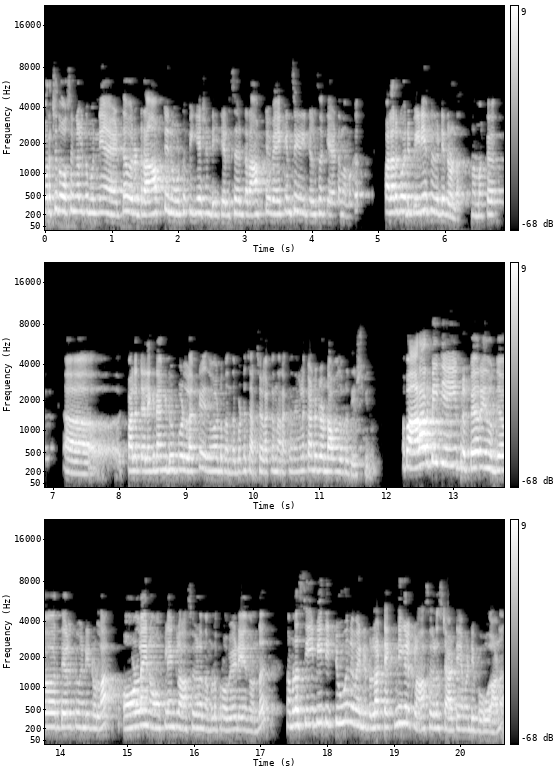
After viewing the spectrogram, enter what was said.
കുറച്ച് ദിവസങ്ങൾക്ക് മുന്നേ ആയിട്ട് ഒരു draft notification details draft vacancy details ഒക്കെ ആയിട്ട് നമുക്ക് പലർക്കും ഒരു പി ഡി എഫ് കിട്ടിയിട്ടുണ്ട്. നമുക്ക് പല ടെലിഗ്രാം ഗ്രൂപ്പുകളിലൊക്കെ ഇതുമായിട്ട് ബന്ധപ്പെട്ട് ചർച്ചകളൊക്കെ നടക്കുന്നത് നിങ്ങൾ കണ്ടിട്ടുണ്ടാവുമെന്ന് പ്രതീക്ഷിക്കുന്നു. അപ്പോൾ R R B J E prepare ചെയ്യുന്ന ഉദ്യോഗാർത്ഥികൾക്ക് വേണ്ടിയിട്ടുള്ള ഓൺലൈൻ ഓഫ്ലൈൻ ക്ലാസ്സുകൾ നമ്മൾ പ്രൊവൈഡ് ചെയ്യുന്നുണ്ട്. നമ്മൾ സി ബി ടി ടുവിന് വേണ്ടിയിട്ടുള്ള ടെക്നിക്കൽ ക്ലാസ്സുകൾ സ്റ്റാർട്ട് ചെയ്യാൻ വേണ്ടി പോവുകയാണ്.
